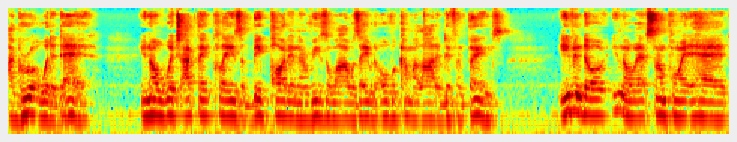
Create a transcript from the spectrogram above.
I grew up with a dad, you know, which I think plays a big part in the reason why I was able to overcome a lot of different things. Even though, you know, at some point it had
